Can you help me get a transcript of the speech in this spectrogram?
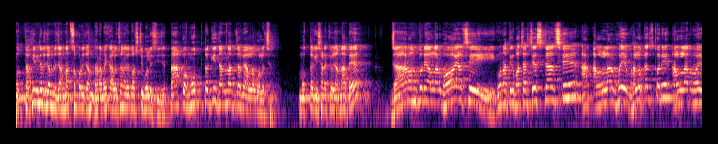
মোত্তাকিনদের জন্য জান্নাত সম্পর্কে যখন ধারাবাহিক আলোচনাকে দশটি বলেছি যে তাকুয়া মোত্তাকি জান্নাত যাবে, আল্লাহ বলেছেন। মোত্তাকি ছাড়া কেউ জান্নাতে যার অন্তরে আল্লাহর ভয় আছে গোনা থেকে বাঁচার চেষ্টা আছে, আর আল্লাহর ভয়ে ভালো কাজ করে, আল্লাহর ভয়ে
